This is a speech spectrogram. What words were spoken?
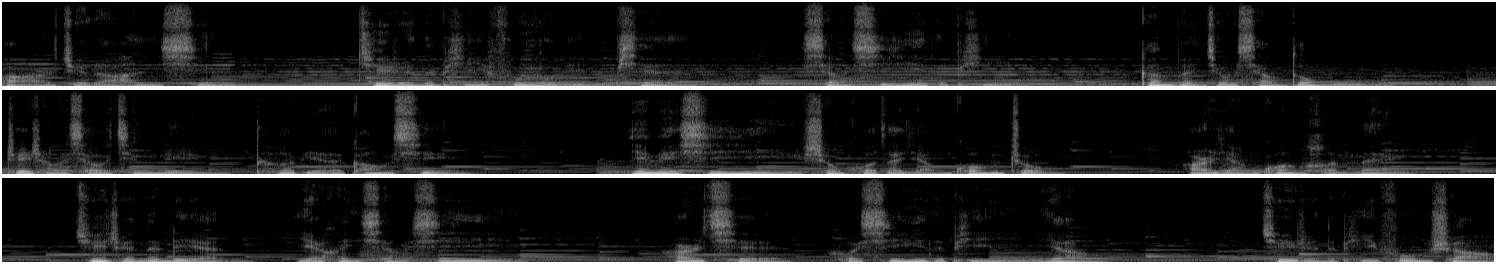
反而觉得安心。巨人的皮肤有鳞片，像蜥蜴的皮，根本就像动物。这让小精灵特别的高兴，因为蜥蜴生活在阳光中，而阳光很美。巨人的脸也很像蜥蜴，而且和蜥蜴的皮一样。巨人的皮肤上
